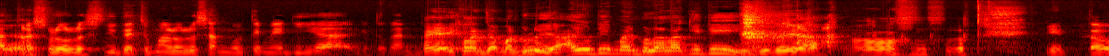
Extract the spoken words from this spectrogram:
Iya. terus lulus juga cuma lulusan multimedia gitu kan. Kayak iklan zaman dulu ya, ayo di main bola lagi di, gitu ya. Oh. Gitu.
